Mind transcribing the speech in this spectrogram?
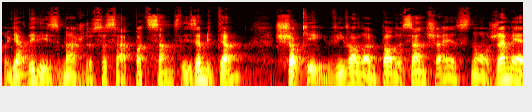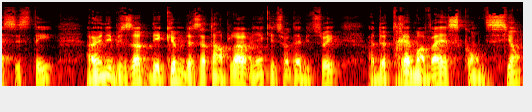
Regardez les images de ça, ça n'a pas de sens. Les habitants, choqués, vivant dans le port de Sanchez, n'ont jamais assisté à un épisode d'écume de cette ampleur, bien qu'ils soient habitués à de très mauvaises conditions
